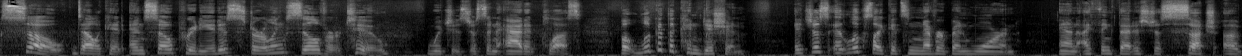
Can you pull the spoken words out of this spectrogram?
so delicate and so pretty. It is sterling silver too, which is just an added plus. But look at the condition. It just it looks like it's never been worn. And I think that is just such a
